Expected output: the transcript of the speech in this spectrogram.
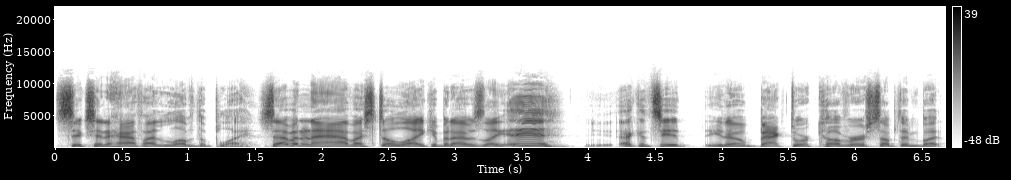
Six and a half, I love the play. Seven and a half, I still like it, but I was like, eh, I could see it, you know, backdoor cover or something. But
